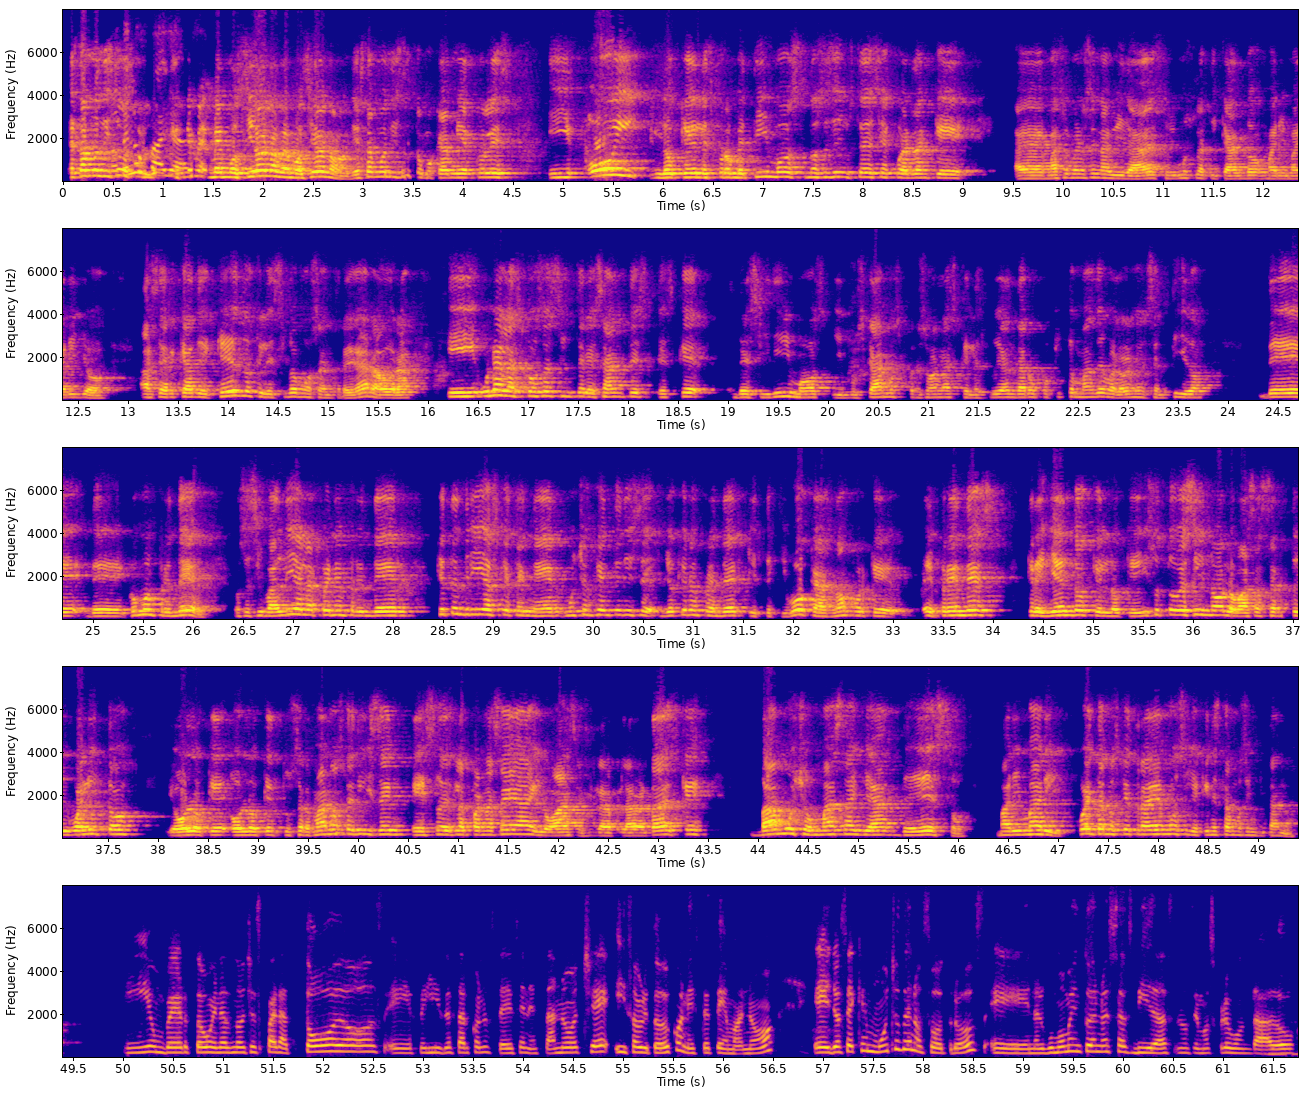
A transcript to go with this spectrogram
estamos listos. me, me, emociono, me emociono. Ya estamos listos como cada miércoles. Y hoy lo que les prometimos, no sé si ustedes se acuerdan que eh, más o menos en Navidad estuvimos platicando, Mari Mari y yo, acerca de qué es lo que les íbamos a entregar ahora. Y una de las cosas interesantes es que decidimos y buscamos personas que les pudieran dar un poquito más de valor en el sentido de, cómo emprender. O sea, si valía la pena emprender, ¿qué tendrías que tener? Mucha gente dice, yo quiero emprender y te equivocas, ¿no? Porque emprendes creyendo que lo que hizo tu vecino lo vas a hacer tú igualito, o lo que, o lo que tus hermanos te dicen, eso es la panacea y lo haces. La, la verdad es que va mucho más allá de eso. Mari Mari, cuéntanos qué traemos y a quién estamos invitando. Sí, Humberto, buenas noches para todos. Eh, feliz de estar con ustedes en esta noche y sobre todo con este tema, ¿no? Eh, yo sé que muchos de nosotros eh, en algún momento de nuestras vidas nos hemos preguntado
